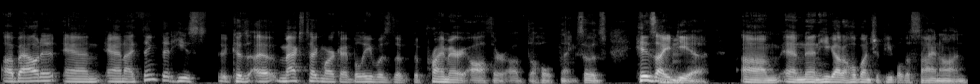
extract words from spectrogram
about it, and and I think that he's because uh, Max Tegmark, I believe, was the the primary author of the whole thing, so it's his mm-hmm. idea. Um, and then he got a whole bunch of people to sign on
